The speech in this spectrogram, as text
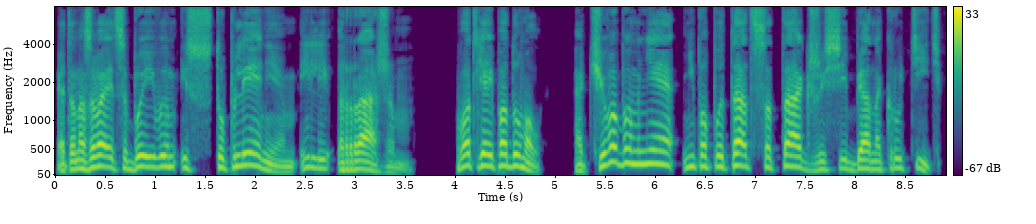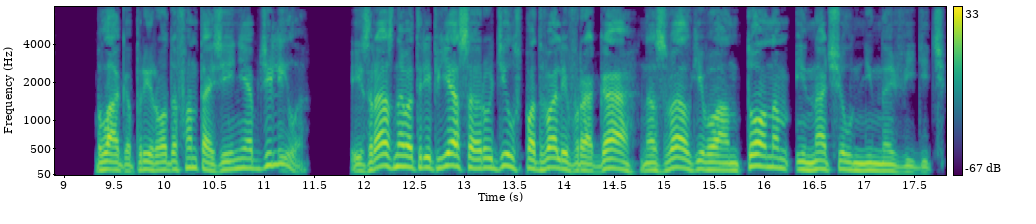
Это называется боевым исступлением или ражем. Вот я и подумал, отчего бы мне не попытаться так же себя накрутить? Благо, природа фантазии не обделила. Из разного тряпья соорудил в подвале врага, назвал его Антоном и начал ненавидеть.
